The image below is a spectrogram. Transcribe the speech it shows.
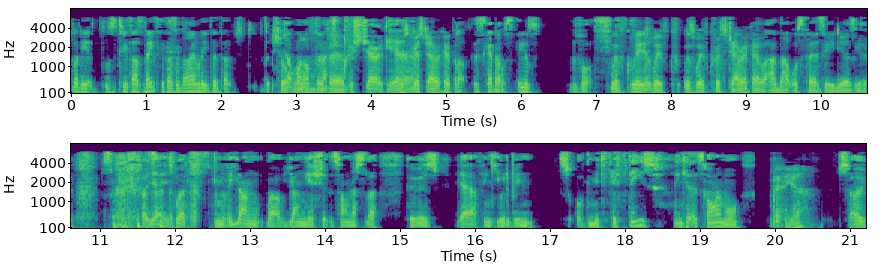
when he was it 2008, 2009 when he did that, that short that one run off with um, Chris Jericho. with Yeah. Chris Jericho. But that- again, that was, he was was what with with, with was with Chris Jericho, and that was 13 years ago. So, So yeah, he's working with a young, well, youngish at the time wrestler who is, yeah, I think he would have been sort of mid fifties, I think at the time, or yeah, so.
